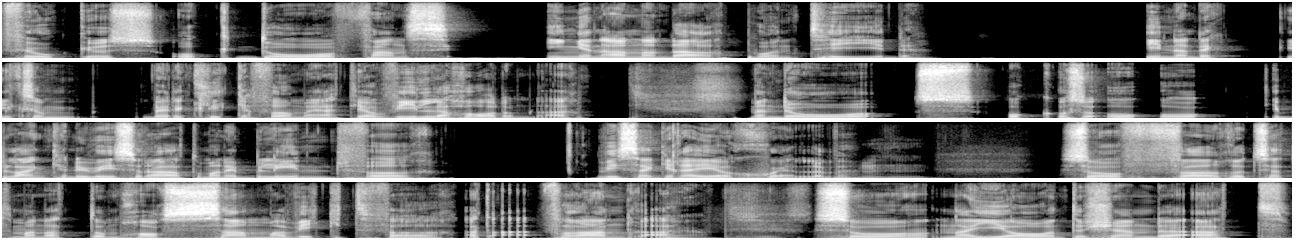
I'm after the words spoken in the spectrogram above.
fokus och då fanns ingen annan där på en tid innan det liksom började klicka för mig att jag ville ha dem där. Men då, och, och, så, och, och ibland kan det ju vara sådär att om man är blind för vissa grejer själv Mhm. så förutsätter man att de har samma vikt för, att, för andra. Ja. Så när jag inte kände att...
